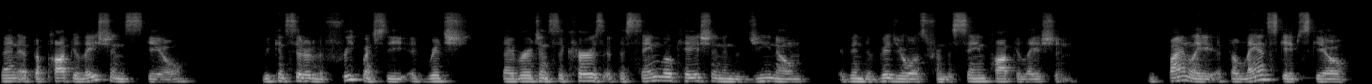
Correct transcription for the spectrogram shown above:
Then at the population scale, we consider the frequency at which divergence occurs at the same location in the genome of individuals from the same population. And finally, at the landscape scale,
